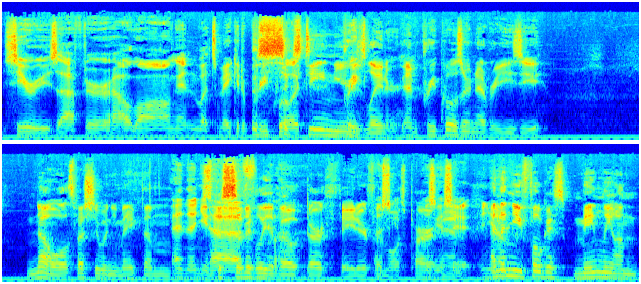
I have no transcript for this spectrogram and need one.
series after how long, and let's make it a prequel. 16 years Pre- later. and prequels are never easy. No, well, especially when you make them And then you have- specifically about Darth Vader for was- the most part, and, say and and then you focus mainly on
